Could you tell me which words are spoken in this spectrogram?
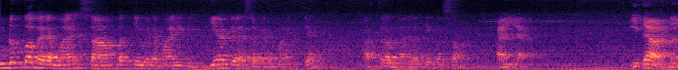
കുടുംബപരമായി സാമ്പത്തികപരമായി വിദ്യാഭ്യാസപരമായിട്ട് അത്ര നല്ല ദിവസം അല്ല. ഇതാണ്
